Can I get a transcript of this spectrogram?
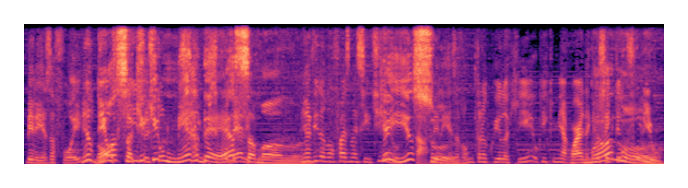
Beleza, foi. Meu Deus, Nossa, que, que num merda é essa, mano? Minha vida não faz mais sentido? Que isso? Tá, beleza, vamos tranquilo aqui. O que que me aguarda aqui? Eu sei que tem um Mano. funil.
